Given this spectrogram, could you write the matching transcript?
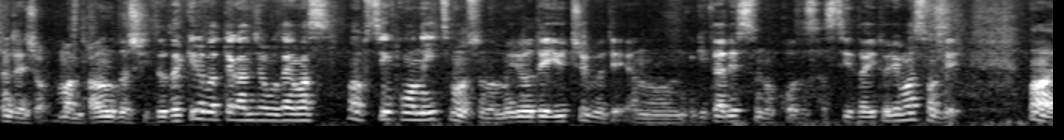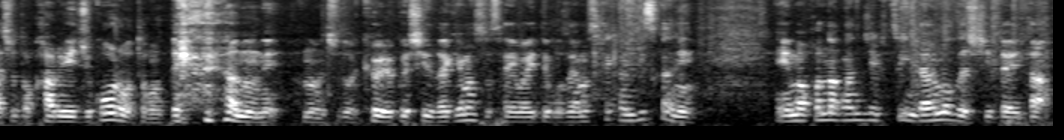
なんでしょう、まあ、ダウンロードしていただければって感じでございます。まあ、普通にこのいつもその無料で YouTube であのギターレッスンの講座させていただいておりますので、まあ、ちょっと軽い受講料と思って あのね、あのちょっと協力していただけますと幸いでございますって感じですかね。えー、まあ、こんな感じで普通にダウンロードしていただいた、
